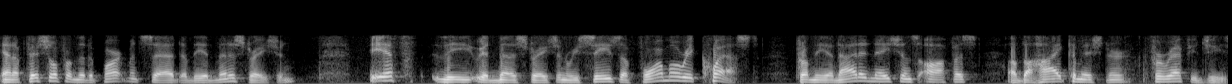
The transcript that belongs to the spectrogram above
an official from the department said of the administration, if the administration receives a formal request from the United Nations Office of the High Commissioner for Refugees.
